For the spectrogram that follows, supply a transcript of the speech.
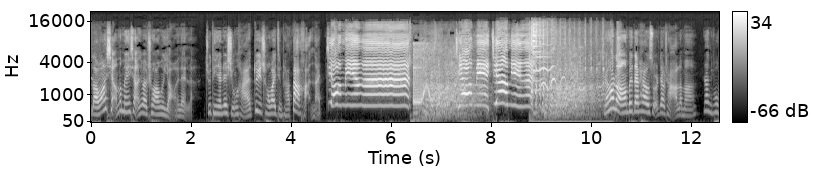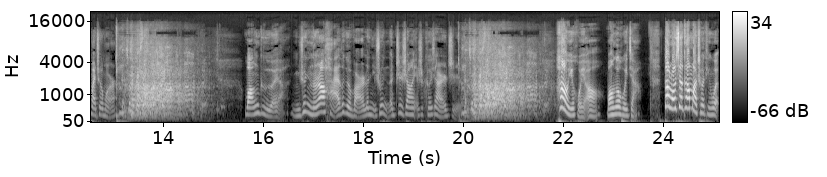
老王想都没想就把窗户给摇下来了，就听见这熊孩子对窗外警察大喊：“呐，救命啊！救命！救命啊！” 然后老王被带派出所调查了吗？让你不买车模。王哥呀，你说你能让孩子给玩了，你说你那智商也是可想而知。还有一回啊，王哥回家到楼下刚把车停稳，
